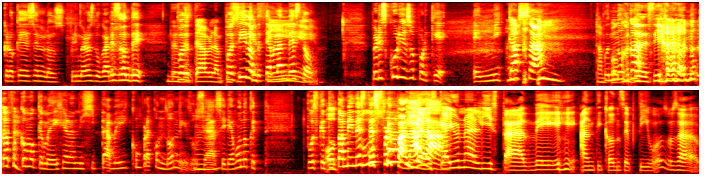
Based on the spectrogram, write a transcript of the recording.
creo que es en los primeros lugares donde... Donde pues- te hablan. Pues, es sí, donde te hablan de esto. Pero es curioso porque en mi casa, pues Tampoco nunca, te decía. claro, nunca fue como que me dijeran, hijita, ve y compra condones. O sea, sería bueno que, pues que tú O también ¿tú estés preparada. que hay una lista de anticonceptivos? O sea,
